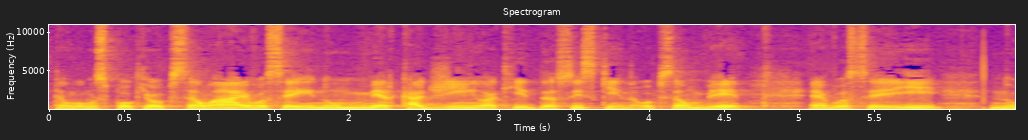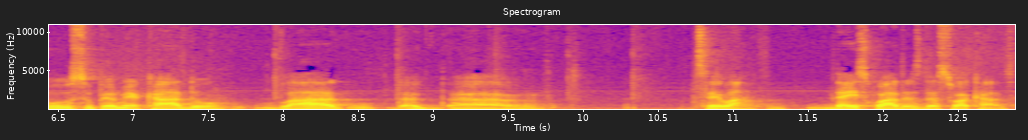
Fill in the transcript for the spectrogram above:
Então vamos supor que a opção A é você ir no mercadinho aqui da sua esquina. A opção B é você ir no supermercado lá, a, a, sei lá, 10 quadras da sua casa.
